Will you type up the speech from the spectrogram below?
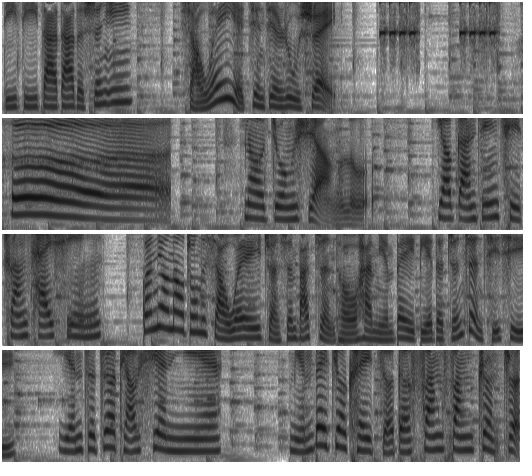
滴滴答答的声音，小薇也渐渐入睡。啊！闹钟响了，要赶紧起床才行。关掉闹钟的小薇转身把枕头和棉被叠得整整齐齐，沿着这条线捏，棉被就可以折得方方正正。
